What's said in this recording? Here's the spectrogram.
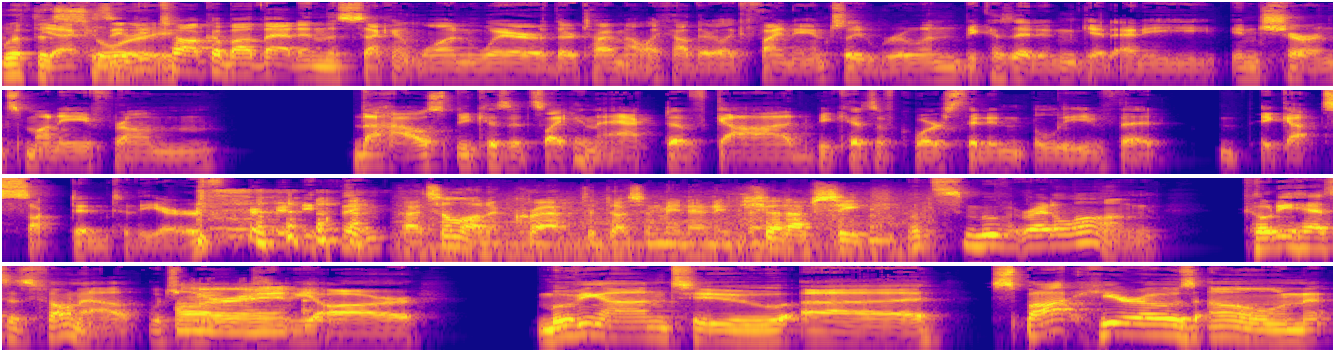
with the yeah, because they do talk about that in the second one where they're talking about like how they're like financially ruined because they didn't get any insurance money from the house because it's like an act of God because of course they didn't believe that it got sucked into the earth or anything. That's a lot of crap that doesn't mean anything. Shut up, Seaton. Let's move it right along. Cody has his phone out, which All means right. we are moving on to uh, Spot Hero's own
